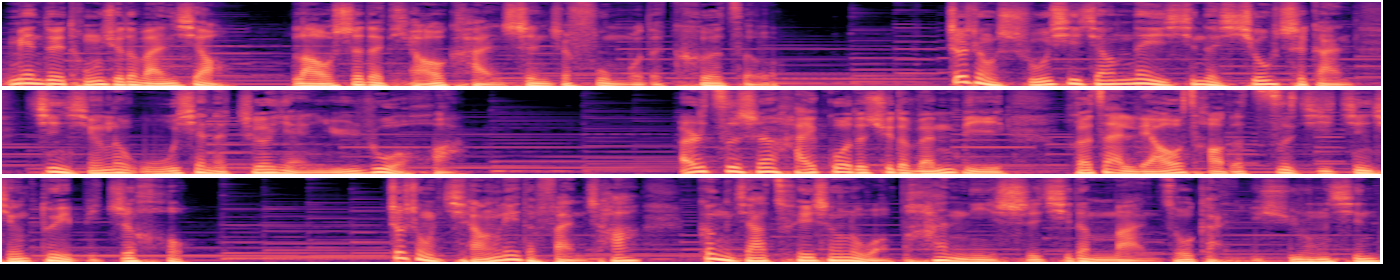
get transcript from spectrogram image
面对同学的玩笑、老师的调侃，甚至父母的苛责，这种熟悉将内心的羞耻感进行了无限的遮掩与弱化，而自身还过得去的文笔和在潦草的字迹进行对比之后，这种强烈的反差更加催生了我叛逆时期的满足感与虚荣心。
